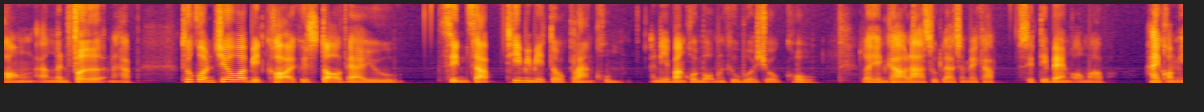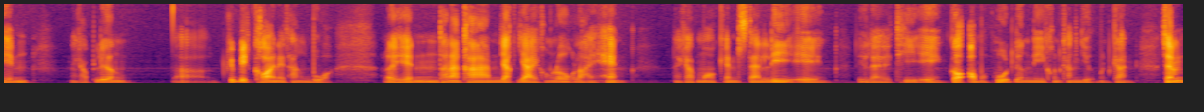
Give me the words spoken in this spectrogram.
ของเงินเฟ้อนะครับ ทุกคนเชื่อว่า Bitcoin คือ store value สินทรัพย์ที่ไม่มีตัวกลางคุม อันนี้บางคนบอกมันคือ virtual gold เราเห็นข่าวล่าสุดแล้วใช่ไหมครับ Citibank ออกมาให้ความเห็นนะครับเรื่องคริปบิตคอยในทางบวก เราเห็นธนาคารยักษ์ใหญ่ของโลกหลายแห่งนะครับ Morgan Stanley เองหรือหลายที่เองก็ออกมาพูดเรื่องนี้ค่อนข้างเยอะเหมือนกัน ฉะนั้น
